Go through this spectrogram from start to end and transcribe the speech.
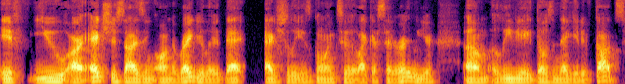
if you are exercising on the regular, that actually is going to, like I said earlier, um, alleviate those negative thoughts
